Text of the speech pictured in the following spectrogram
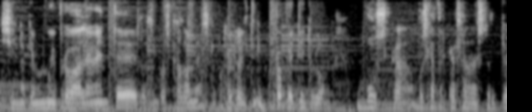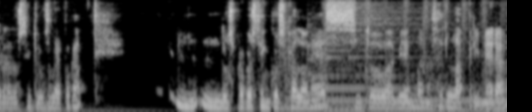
sino que muy probablemente los cinco escalones, que por ejemplo el, propio título busca, busca acercarse a la estructura de los títulos de la época, los propios cinco escalones, si todo va bien, van a ser la primera,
